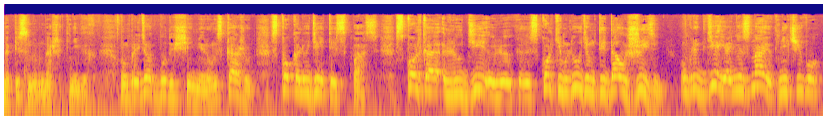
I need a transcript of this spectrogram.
написано в наших книгах. Он придет в будущий мир, ему скажут, сколько людей ты спас, сколько людей, скольким людям ты дал жизнь. Он говорит, где, я не знаю, ничего.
